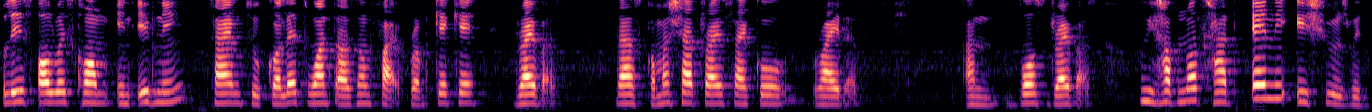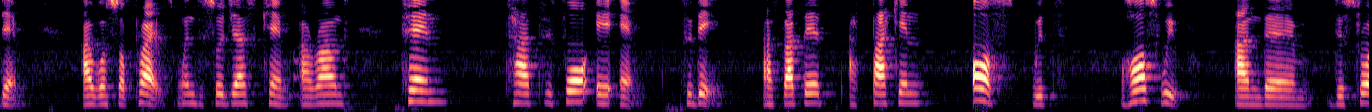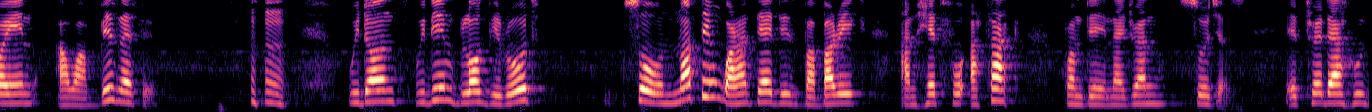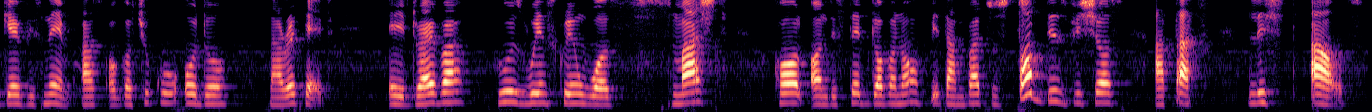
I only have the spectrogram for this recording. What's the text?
Police always come in evening time to collect 1005 from keke drivers, that's commercial tricycle riders and bus drivers. We have not had any issues with them. I was surprised when the soldiers came around 10 34 a.m. today and started attacking us with horsewhip and um, destroying our businesses. we don't we didn't block the road so nothing warranted this barbaric and hateful attack from the Nigerian soldiers. A trader who gave his name as Ogochukwu Odo narrated, a driver whose windscreen was smashed call on the state governor, Peter Mbah, to stop these vicious attacks list out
